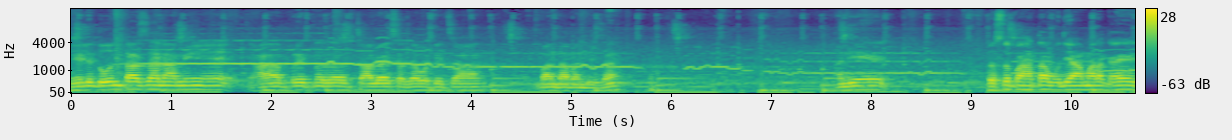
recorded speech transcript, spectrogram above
गेले दोन तास झाला आम्ही हा प्रयत्न चालू आहे सजावटीचा बांधाबांधीचा. आणि तसं पाहता उद्या आम्हाला काय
